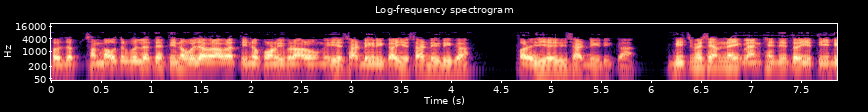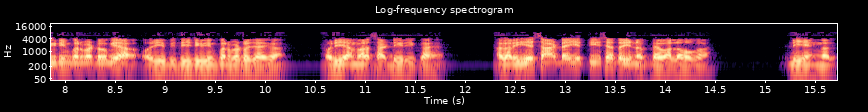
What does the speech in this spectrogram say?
तो जब संभाव त्रिभुज लेते हैं, तीनों भुजा बराबर है, तीनों कोण भी बराबर होंगे, ये साठ डिग्री का, ये साठ डिग्री का, और ये भी साठ डिग्री का। बीच में से हमने एक लाइन खींच तो ये तीस डिग्री में कन्वर्ट हो गया, और ये भी तीस डिग्री में कन्वर्ट हो जाएगा, और ये हमारा साठ डिग्री का है। अगर ये साठ है, ये तीस है तो ये नब्बे वाला होगा डी एंगल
